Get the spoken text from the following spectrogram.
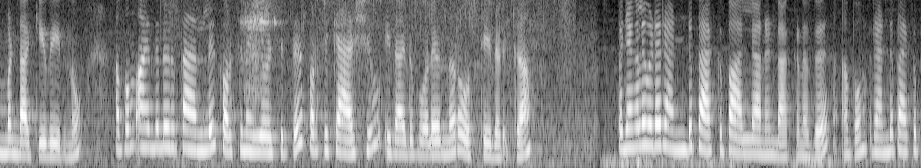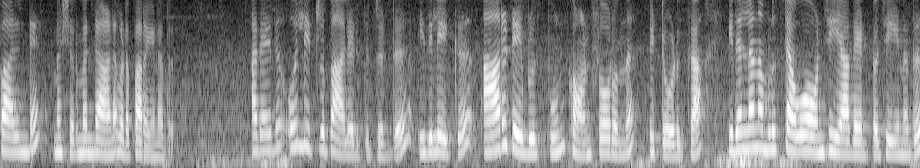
ഉമ്മ ഉണ്ടാക്കിയതായിരുന്നു. അപ്പം അതിന്റെ ഒരു പാനിൽ കുറച്ച് നെയ്യ് ഒഴിച്ചിട്ട് കുറച്ച് കാഷ്യൂ ഇതാ ഇതുപോലെ ഒന്ന് റോസ്റ്റ് ചെയ്തെടുക്കുക. അപ്പം ഞങ്ങളിവിടെ രണ്ട് പാക്ക് പാലിലാണ് ഉണ്ടാക്കുന്നത് അപ്പം രണ്ട് പാക്ക് പാലിന്റെ മെഷർമെന്റ് ആണ് ഇവിടെ പറയണത്. അതായത് ഒരു ലിറ്റർ പാലെടുത്തിട്ടിട്ട് ഇതിലേക്ക് ആറ് ടേബിൾ സ്പൂൺ കോൺഫ്ലോർ ഒന്ന് ഇട്ട് കൊടുക്കുക. ഇതെല്ലാം നമ്മൾ സ്റ്റൗ ഓൺ ചെയ്യാതെ കേട്ടോ ചെയ്യുന്നത്.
